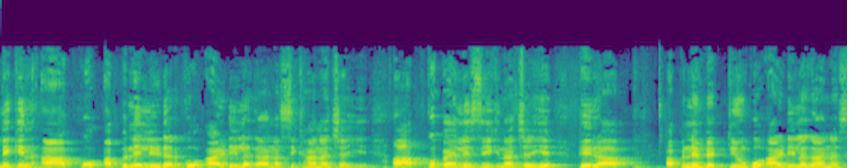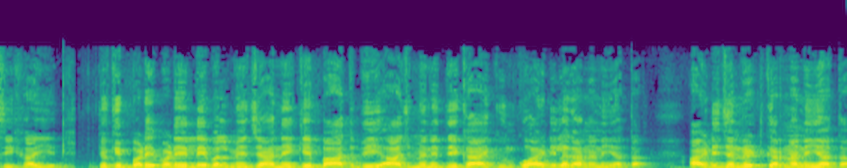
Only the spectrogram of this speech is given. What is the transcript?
लेकिन आपको अपने लीडर को आईडी लगाना सिखाना चाहिए। आपको पहले सीखना चाहिए, फिर आप अपने व्यक्तियों को आईडी लगाना सिखाइए। क्योंकि बड़े बड़े लेवल में जाने के बाद भी आज मैंने देखा है कि उनको आईडी लगाना नहीं आता। आईडी जनरेट करना नहीं आता।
